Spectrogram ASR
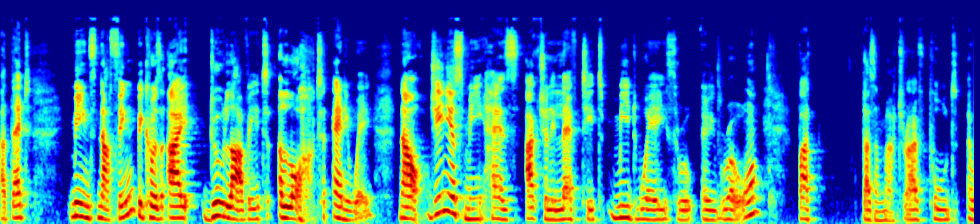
but that means nothing because I do love it a lot anyway. Now, Genius Me has actually left it midway through a row, but doesn't matter. I've pulled uh,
